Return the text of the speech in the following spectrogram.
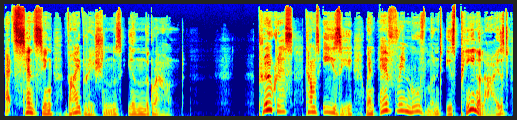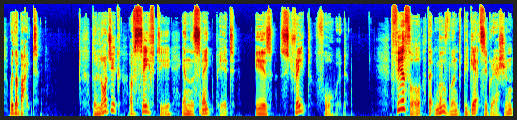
at sensing vibrations in the ground. Progress comes easy when every movement is penalized with a bite. The logic of safety in the snake pit is straightforward. Fearful that movement begets aggression,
